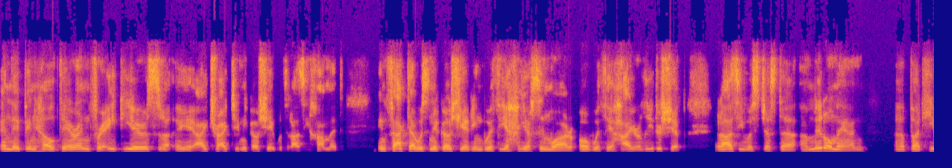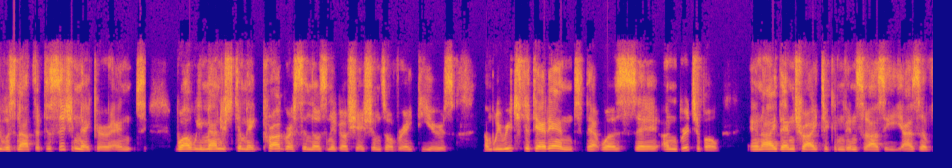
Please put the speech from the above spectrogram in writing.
And they've been held there. And for eight years, uh, I tried to negotiate with Ghazi Hamad. In fact, I was negotiating with Yahya Sinwar or with the higher leadership. Ghazi was just a, a middleman. Uh, but he was not the decision maker. And while we managed to make progress in those negotiations over eight years, um, we reached a dead end that was uh, unbridgeable. And I then tried to convince Ghazi, as of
